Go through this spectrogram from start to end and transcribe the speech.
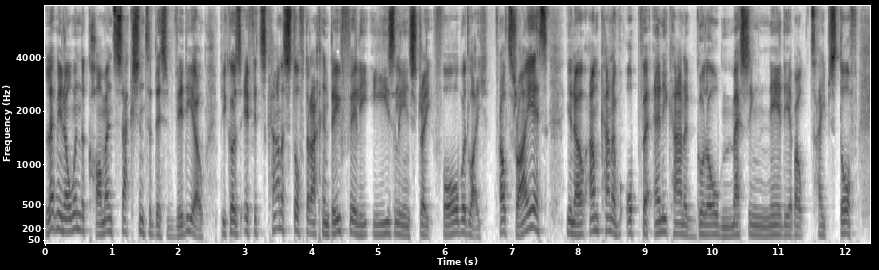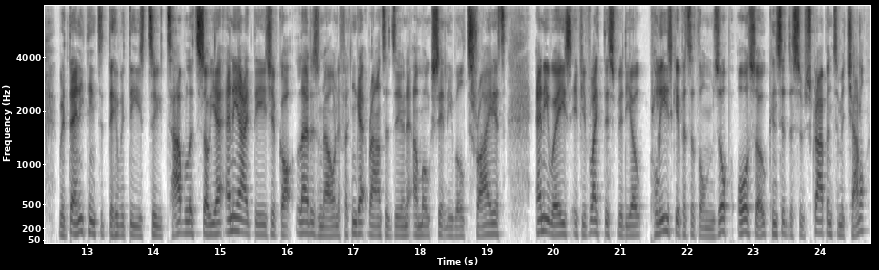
let me know in the comments section to this video because if it's kind of stuff that I can do fairly easily and straightforward, like I'll try it. You know, I'm kind of up for any kind of good old messing nerdy about type stuff with anything to do with these two tablets. So yeah, any ideas you've got, let us know. And if I can get round to doing it, I most certainly will try it. Anyways, if you've liked this video, please give it a thumbs up. Also, consider subscribing to my channel,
